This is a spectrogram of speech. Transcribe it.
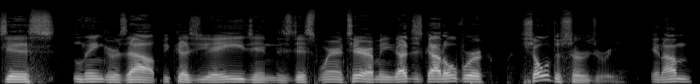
just lingers out because you age and it's just wear and tear. I mean, I just got over shoulder surgery, and I'm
